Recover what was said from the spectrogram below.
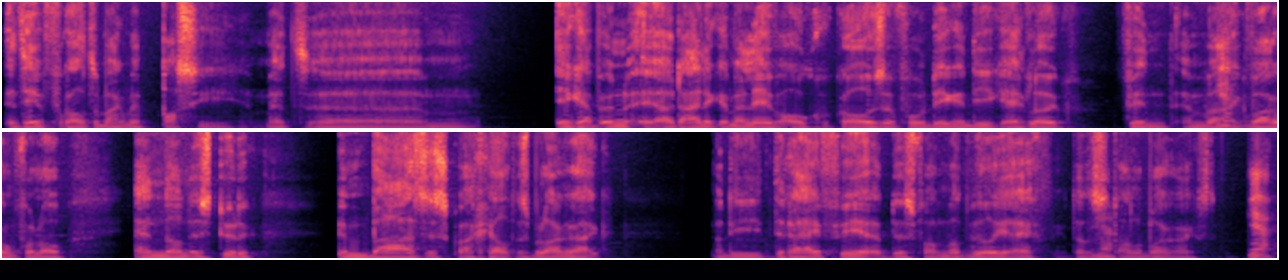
Het heeft vooral te maken met passie. Met, ehm, ik heb een, uiteindelijk in mijn leven ook gekozen voor dingen die ik echt leuk vind. En waar Ja. ik warm voor loop. En dan is natuurlijk een basis qua geld is belangrijk. Maar die drijfveer, dus van wat wil je echt, dat is Ja. het allerbelangrijkste. Ja,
